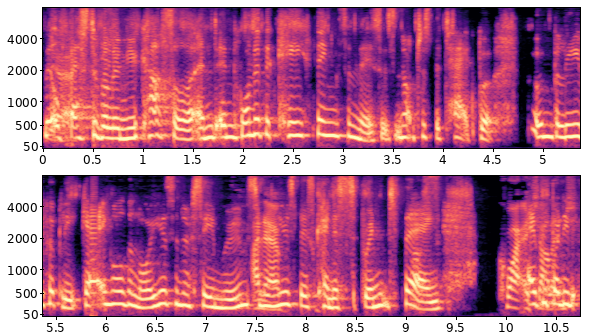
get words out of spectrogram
little yeah. festival in Newcastle. And and one of the key things in this is not just the tech, but unbelievably getting all the lawyers in the same room. So we use this kind of sprint thing quite a everybody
